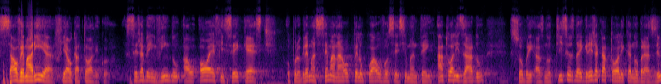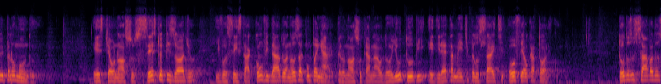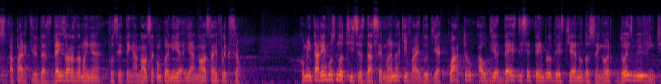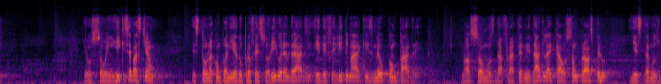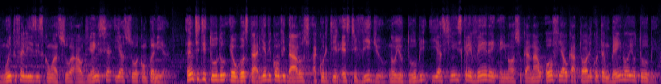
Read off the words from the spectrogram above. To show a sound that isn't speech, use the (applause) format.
Salve Maria, fiel católico. Seja bem-vindo ao OFC Cast, o programa semanal pelo qual você se mantém atualizado sobre as notícias da Igreja Católica no Brasil e pelo mundo. Este é o nosso sexto episódio e você está convidado a nos acompanhar pelo nosso canal do YouTube e diretamente pelo site O Fiel Católico. Todos os sábados, a partir das 10 horas da manhã, você tem a nossa companhia e a nossa reflexão. Comentaremos notícias da semana que vai do dia 4 ao dia 10 de setembro deste ano do Senhor 2020. Eu sou Henrique Sebastião. Estou na companhia do professor Igor Andrade e de Felipe Marques, meu compadre. Nós somos da Fraternidade Laical São Próspero e estamos muito felizes com a sua audiência e a sua companhia. Antes de tudo, eu gostaria de convidá-los a curtir este vídeo no YouTube e a se inscreverem em nosso canal O Fiel Católico também no YouTube.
